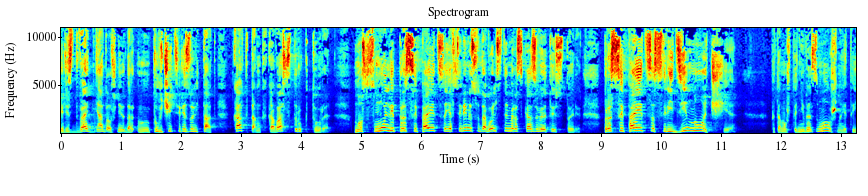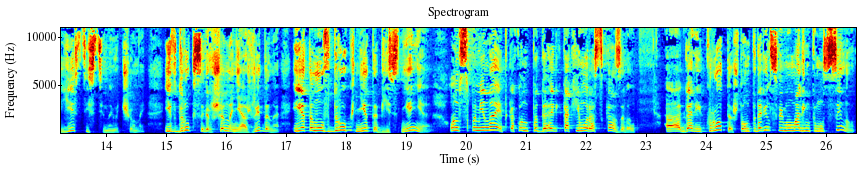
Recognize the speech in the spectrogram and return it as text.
Через два дня должны получить результат. Как там, какова структура. Но Смолли просыпается, я все время с удовольствием рассказываю эту историю, просыпается среди ночи – потому что невозможно, это и есть истинный ученый. И вдруг совершенно неожиданно, и этому вдруг нет объяснения, он вспоминает, как, он подарил, как ему рассказывал Гарри Крота, что он подарил своему маленькому сыну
